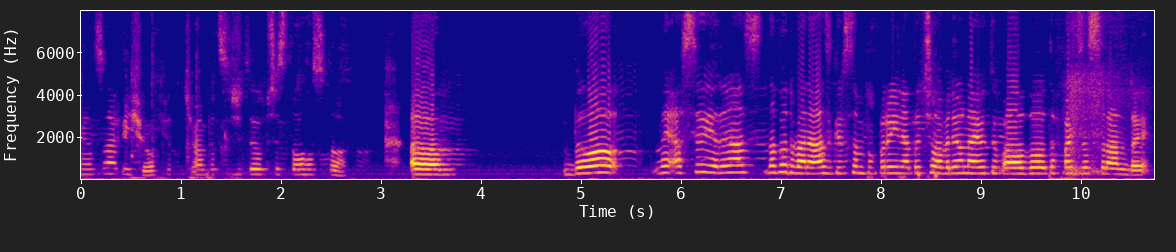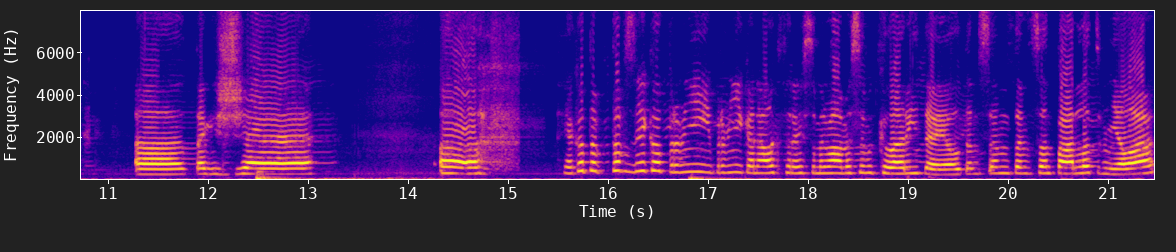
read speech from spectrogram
něco napíšu, protože mám pocit, že to přestalo hostovat. Um, bylo mi asi 11 nebo 12, když jsem poprvé natočila video na YouTube, ale bylo to fakt ze srandy. Uh, takže... Uh, jako to, to vznikl první, první kanál, který se jmenoval, myslím, Clary Tale. Ten jsem, ten jsem pár let měla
